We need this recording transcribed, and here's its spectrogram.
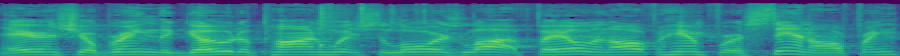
Aaron shall bring the goat upon which the Lord's lot fell and offer him for a sin offering.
